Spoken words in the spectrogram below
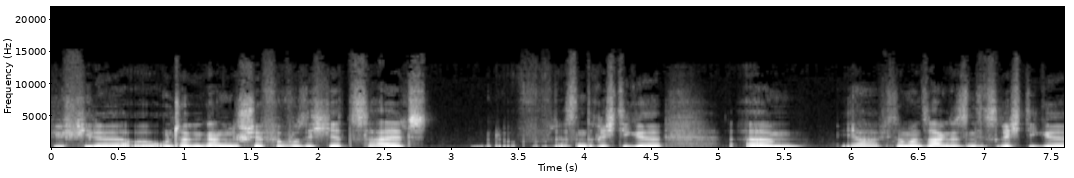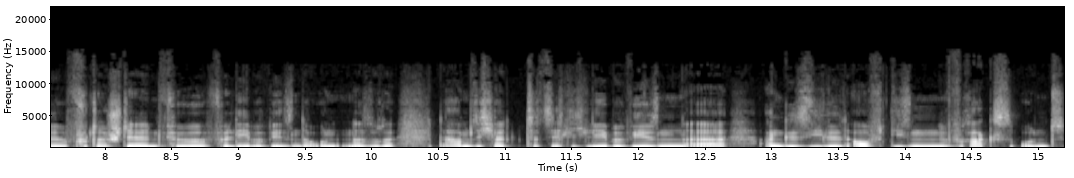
wie viele äh, untergegangene Schiffe, wo sich jetzt halt, das sind richtige, ähm, ja, wie soll man sagen, das sind jetzt richtige Futterstellen für, für Lebewesen da unten. Also da, da haben sich halt tatsächlich Lebewesen äh, angesiedelt auf diesen Wracks und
